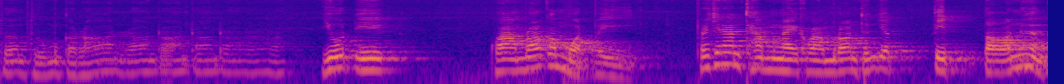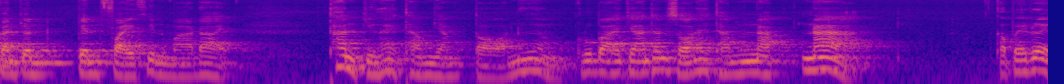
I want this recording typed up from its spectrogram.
เริ่มถูมันก็ร้อนร้อนร้อนร้อนร้อนร้อนหยุดอีก ความร้อนก็หมดไปอีก เพราะฉะนั้นทำไงความร้อนถึงจะติดต่อเนื่องกันจนเป็นไฟขึ้นมาได้ ท่านจึงให้ทำอย่างต่อเนื่อง ครูบาอาจารย์ท่านสอนให้ทำหนักหน้าเข้าไปเรื่อย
